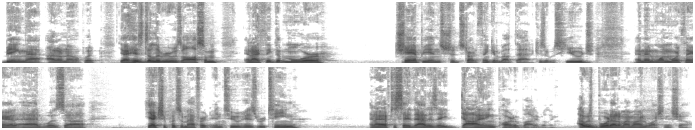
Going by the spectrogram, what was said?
being that? I don't know. But yeah, his delivery was awesome. And I think that more champions should start thinking about that because it was huge. And then one more thing I got to add was uh, he actually put some effort into his routine. And I have to say that is a dying part of bodybuilding. I was bored out of my mind watching the show.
